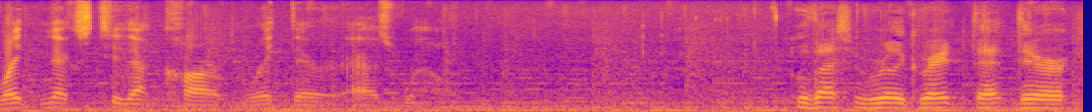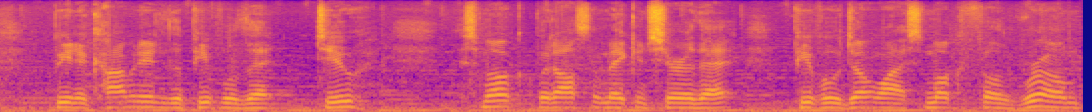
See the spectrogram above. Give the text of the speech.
right next to that car right there as well well, that's really great that they're being accommodated to the people that do smoke, but also making sure that people who don't want a smoke-filled room,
